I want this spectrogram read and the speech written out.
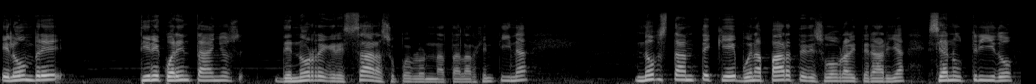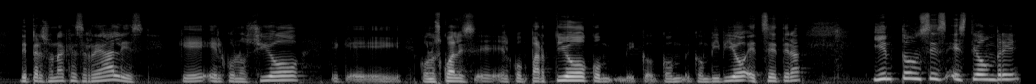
el hombre tiene 40 años de no regresar a su pueblo natal, Argentina, no obstante que buena parte de su obra literaria se ha nutrido de personajes reales que él conoció, eh, con los cuales eh, él compartió, convivió, etc. Y entonces este hombre,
